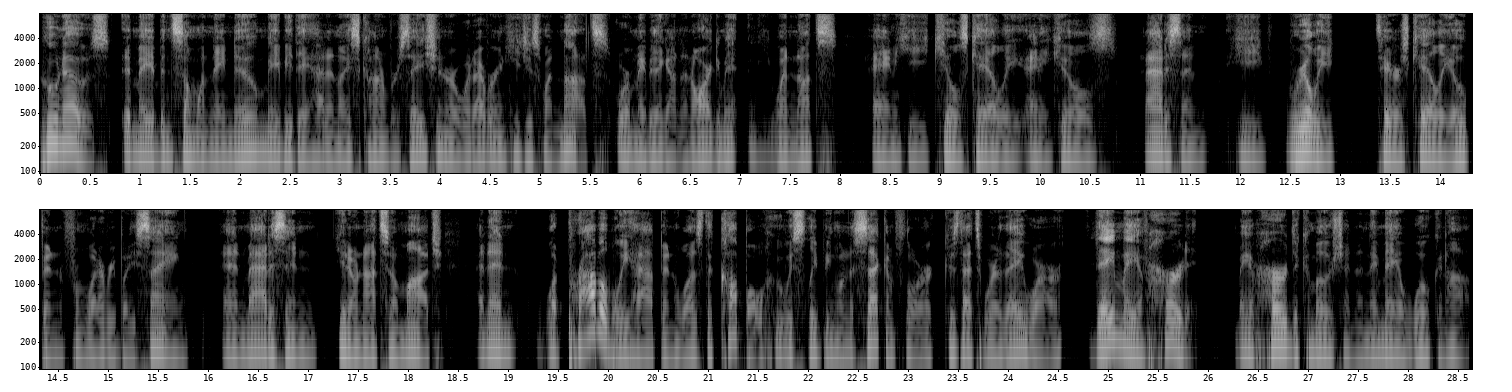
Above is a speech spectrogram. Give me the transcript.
Who knows? It may have been someone they knew. Maybe they had a nice conversation or whatever, and he just went nuts. Or maybe they got in an argument and he went nuts and he kills Kaylee and he kills Madison. He really tears Kaylee open from what everybody's saying and Madison, you know, not so much. And then what probably happened was the couple who was sleeping on the second floor, because that's where they were, they may have heard it, may have heard the commotion, and they may have woken up.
